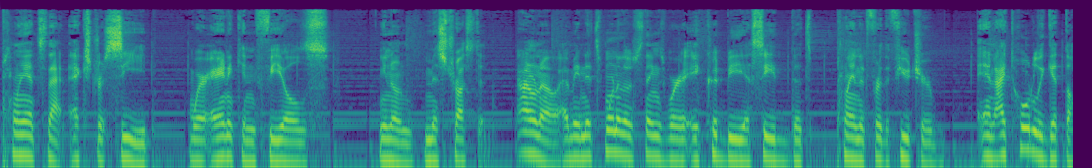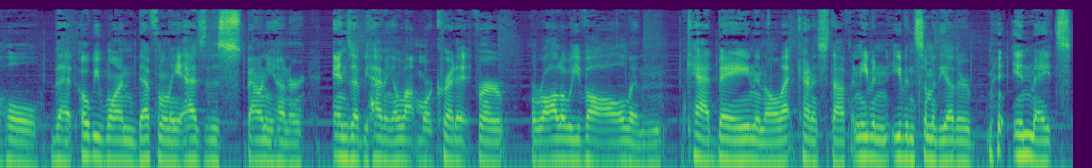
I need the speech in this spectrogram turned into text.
plants that extra seed where Anakin feels, you know, mistrusted. I don't know. I mean, it's one of those things where it could be a seed that's planted for the future. And I totally get the whole that Obi Wan definitely, as this bounty hunter, ends up having a lot more credit for Moralo Eval and Cad Bane and all that kind of stuff, and even even some of the other inmates.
